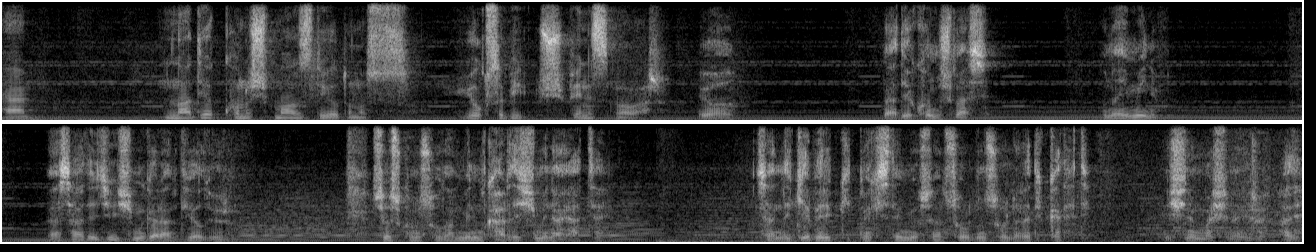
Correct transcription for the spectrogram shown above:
Hem Nadia konuşmaz diyordunuz. Yoksa bir şüpheniz mi var? Yo. Nadia konuşmaz. Buna eminim. Ben sadece işimi garantiye alıyorum. Söz konusu olan benim kardeşimin hayatı. Sen de geberip gitmek istemiyorsan sorduğun sorulara dikkat et. İşinin başına yürü. Hadi.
